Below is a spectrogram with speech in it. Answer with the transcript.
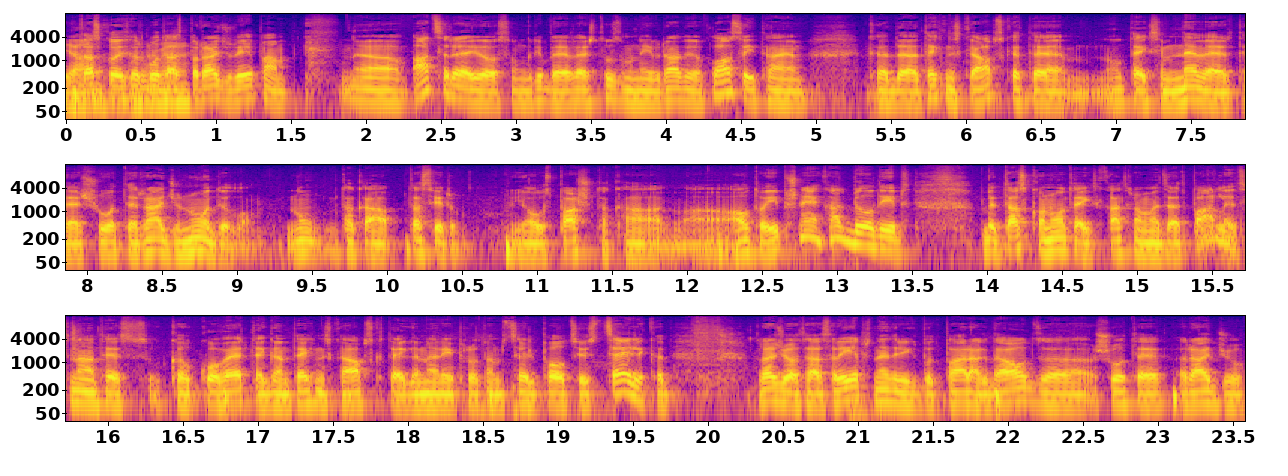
jā. Tas, ko es varbūt tās par ražu riepām atcerējos un gribēju vērst uzmanību radio klausītājiem, kad tehniskā apskatē nu, teiksim, nevērtē šo te ražu nodilumu. Nu, tā kā tas ir jau uz pašu kā, auto īpašnieka atbildības, bet tas, ko noteikti katram vajadzētu pārliecināties, ka, ko vērtē gan tehniskā apskatē, gan arī, protams, ceļu policijas ceļi, kad ražotās riepas nedrīkst būt pārāk daudz šo ražu,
